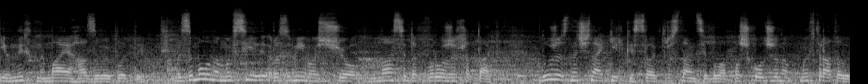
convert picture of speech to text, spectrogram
і в них немає газової плити. Безумовно, ми всі розуміємо, що внаслідок ворожих атак дуже значна кількість електростанцій була пошкоджена. Ми втратили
